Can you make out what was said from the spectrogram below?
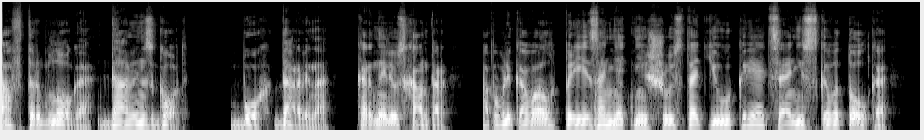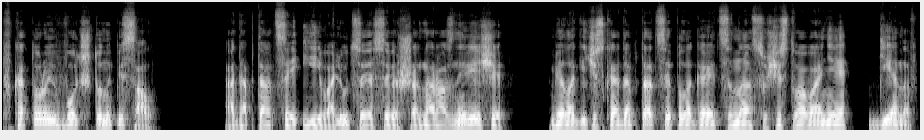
автор блога «Darwin's God» «Бог Дарвина» Корнелиус Хантер опубликовал презанятнейшую статью креационистского толка, в которой вот что написал. Адаптация и эволюция – совершенно разные вещи. Биологическая адаптация полагается на существование генов,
